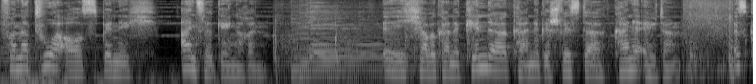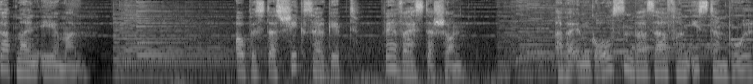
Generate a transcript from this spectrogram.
Von Natur aus bin ich Einzelgängerin. Ich habe keine Kinder, keine Geschwister, keine Eltern. Es gab mal einen Ehemann. Ob es das Schicksal gibt, wer weiß das schon. Aber im großen Bazar von Istanbul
